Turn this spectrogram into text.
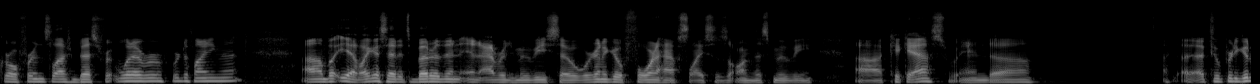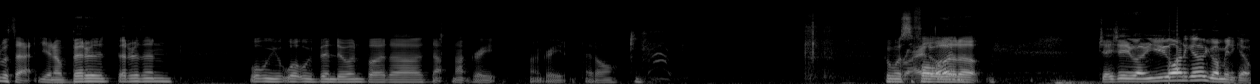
girlfriend slash best friend, whatever we're defining that. Um, but yeah, like I said, it's better than an average movie, so we're gonna go four and a half slices on this movie. Uh, kick ass, and uh, I, I feel pretty good with that. You know, better better than what we what we've been doing, but uh, not not great, not great at all. Who wants Right to follow on. that up? JJ, you want, to go? You want me to go?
